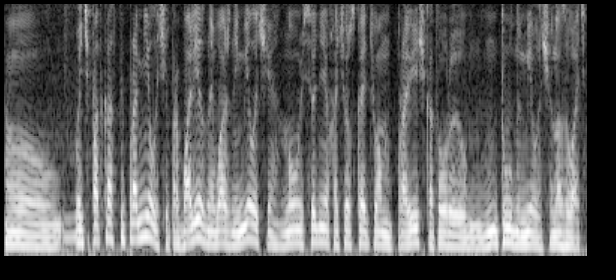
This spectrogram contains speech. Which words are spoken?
Э, эти подкасты про мелочи, про полезные, важные мелочи, но сегодня я хочу рассказать вам про вещь, которую ну, трудно мелочью назвать.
